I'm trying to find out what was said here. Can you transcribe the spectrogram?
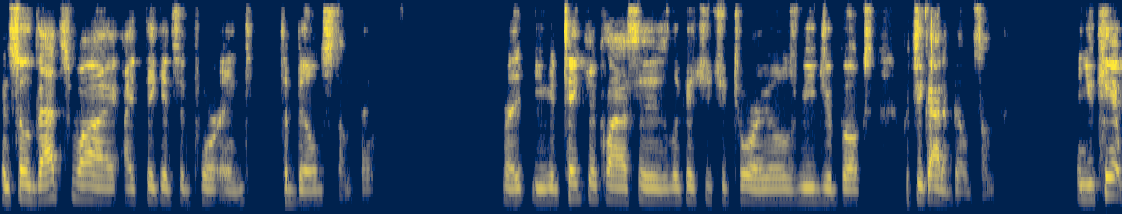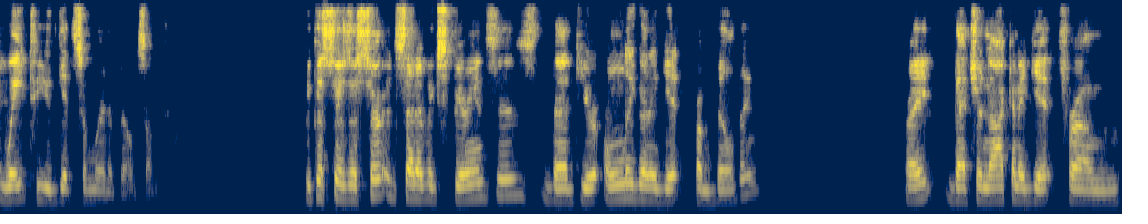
And so that's why I think it's important to build something, right? You can take your classes, look at your tutorials, read your books, but you got to build something. And you can't wait till you get somewhere to build something. Because there's a certain set of experiences that you're only going to get from building right? That you're not going to get from,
